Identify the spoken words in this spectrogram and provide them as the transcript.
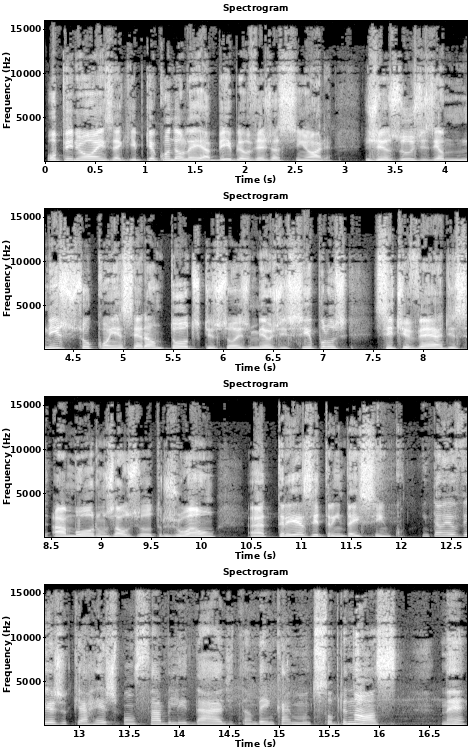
opiniões aqui, porque quando eu leio a Bíblia eu vejo assim, olha, Jesus dizia: Nisso conhecerão todos que sois meus discípulos, se tiverdes amor uns aos outros. João uh, eh, 13, 35. Então eu vejo que a responsabilidade também cai muito sobre nós, né?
